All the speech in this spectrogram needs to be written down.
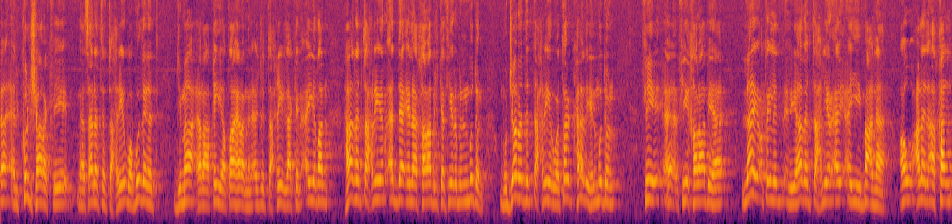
الكل شارك في مسألة التحرير وبذلت دماء عراقية طاهرة من أجل التحرير لكن أيضا هذا التحرير أدى إلى خراب الكثير من المدن. مجرد التحرير وترك هذه المدن في في خرابها لا يعطي لهذا التحرير أي أي معنى أو على الأقل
